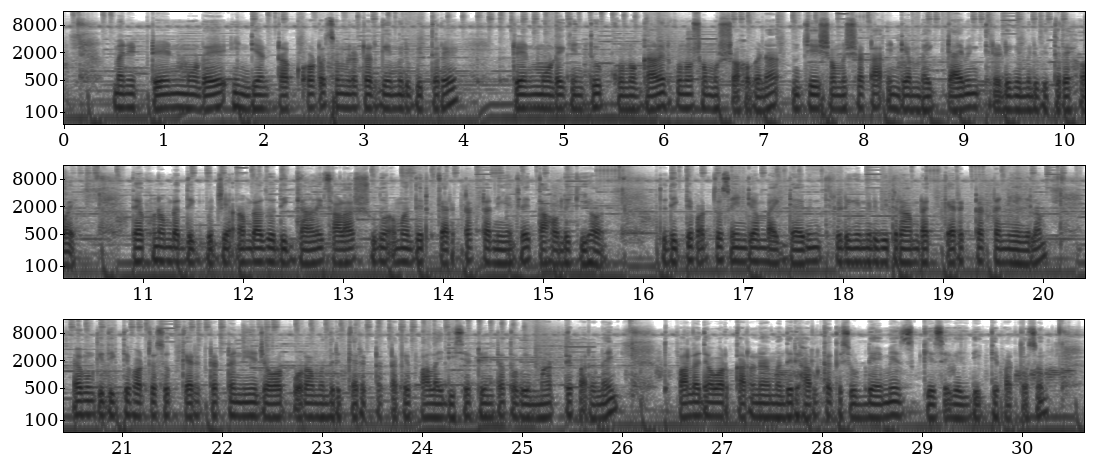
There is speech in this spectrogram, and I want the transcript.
মানে ট্রেন মোডে ইন্ডিয়ান ট্রাক অটো সিমুলেটর গেমের ভিতরে ট্রেন মোডে কিন্তু কোনো গানের কোনো সমস্যা হবে না। যে সমস্যাটা ইন্ডিয়ান বাইক ড্রাইভিং থ্রেডি গেমের ভিতরে হয়। তো এখন আমরা দেখব যে আমরা যদি গাড়ি ছাড়া শুধু আমাদের ক্যারেক্টারটা নিয়ে যাই, তাহলে কি হয়? তো দেখতে পারতেছো, ইন্ডিয়ান বাইক ড্রাইভিং থ্রেডি গেমের ভিতরে আমরা ক্যারেক্টারটা নিয়ে গেলাম। এমনকি দেখতে পারতেছো ক্যারেক্টারটা নিয়ে যাওয়ার পর আমাদের ক্যারেক্টারটাকে পালাই দিছে ট্রেনটা তবে মারতে পারে নাই। তো পালাই দেওয়ার কারণে আমাদের হালকা কিছু ড্যামেজ গেছে গেছে দেখতে পারতেছো।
